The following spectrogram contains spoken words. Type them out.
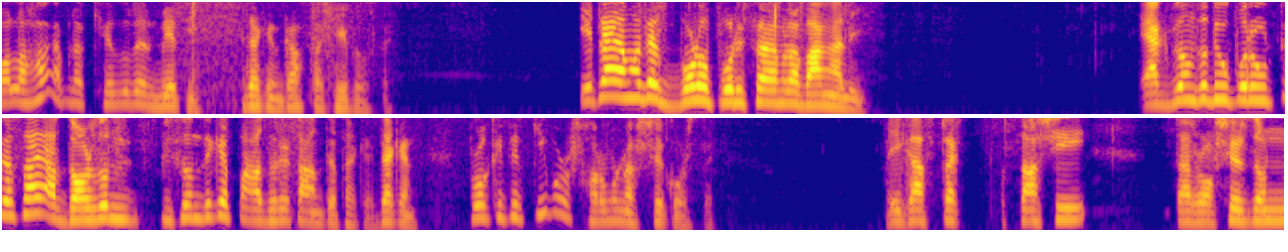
বলা হয় আপনার খেজুরের মেথি। দেখেন গাছটা খেয়ে ফেলছে। এটাই আমাদের বড় পরিচয় আমরা বাঙালি। একজন যদি উপরে উঠতে চায় আর দশজন পিছন দিকে পা ধরে টানতে থাকে, দেখেন প্রকৃতির কি বড় সর্বনাশ সে করছে। এই গাছটা চাষি, তার রসের জন্য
